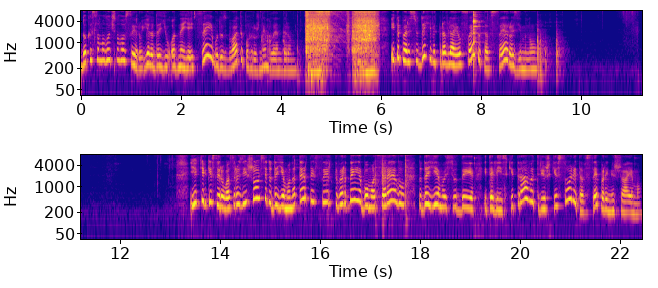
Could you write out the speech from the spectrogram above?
До кисломолочного сиру я додаю одне яйце і буду збивати погружним блендером. І тепер сюди я відправляю фету та все розімну. Як тільки сир у вас розійшовся, додаємо натертий сир, твердий або моцарелу, додаємо сюди італійські трави, трішки солі та все перемішаємо.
